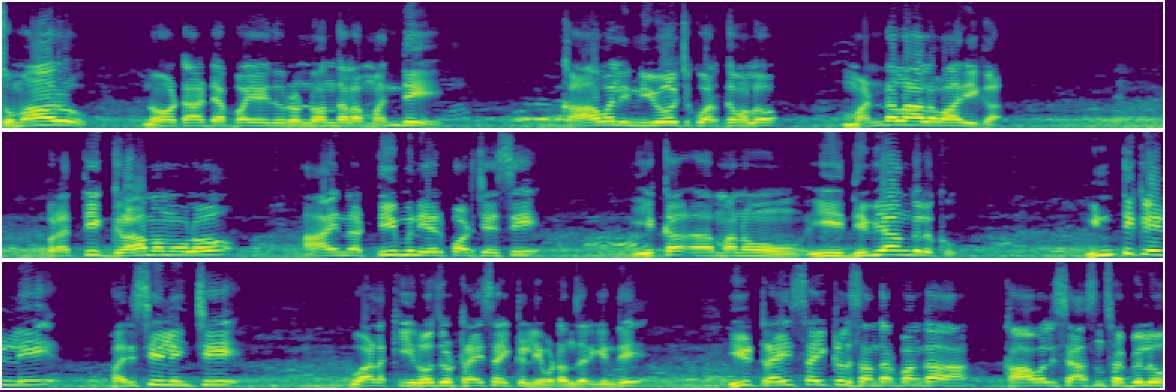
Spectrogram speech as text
సుమారు నూట డెబ్బై ఐదు రెండు వందల మంది కావలి నియోజకవర్గంలో మండలాల వారీగా ప్రతి గ్రామంలో ఆయన టీంని ఏర్పాటు చేసి ఇక మనం ఈ దివ్యాంగులకు ఇంటికెళ్ళి పరిశీలించి వాళ్ళకి ఈరోజు ట్రై సైకిల్ ఇవ్వడం జరిగింది. ఈ ట్రై సైకిల్ సందర్భంగా కావలి శాసనసభ్యులు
